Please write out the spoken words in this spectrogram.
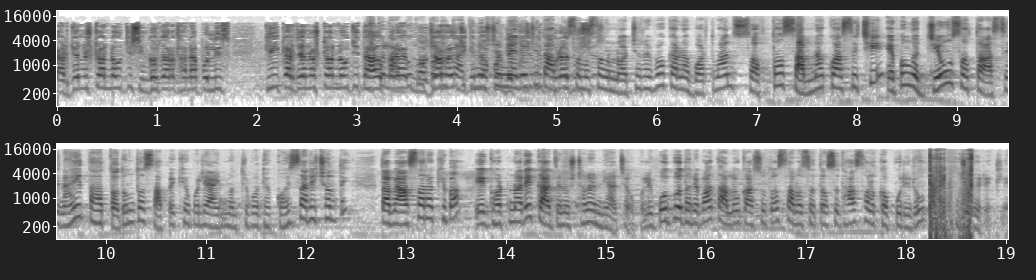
কার্যানুষ্ঠান নেউছি সিংহদ্বার থানা পুলিশ কি কার্যানুষ্ঠান নেউছি তা উপরে নজর রয়েছে কিন্তু আপনি দেখুছেন পুরা সমস্ত নজর হেব কারণ বর্তমান সত সামনা কো আসিছি এবং যে সত আসি নাই তা তদন্ত সাপেক্ষ বলে আইন মন্ত্রী মধ্যে কহিসারিছন্তি তো তবে আশা রাখিবা এ ঘটনার কার্যানুষ্ঠান নিয়া যাও বলে বহুত বহুত ধন্যবাদ আলোক আসুত আমার সিধা সলকপুরি রু জুড়ে রয়েছে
